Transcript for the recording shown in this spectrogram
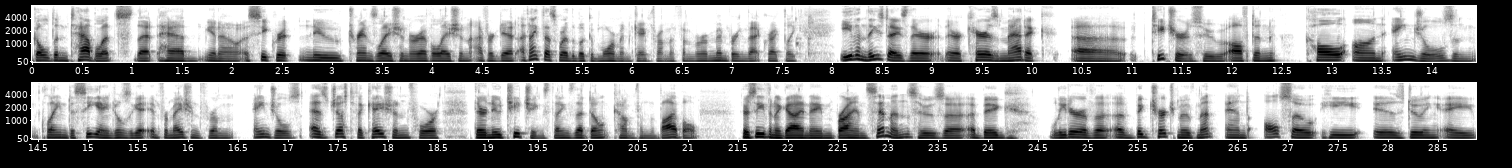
golden tablets that had, you know, a secret new translation or revelation. I forget. I think that's where the Book of Mormon came from, if I'm remembering that correctly. Even these days, there there are charismatic uh, teachers who often call on angels and claim to see angels to get information from angels as justification for their new teachings, things that don't come from the Bible. There's even a guy named Brian Simmons who's a, a big leader of a, big church movement, and also he is doing a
